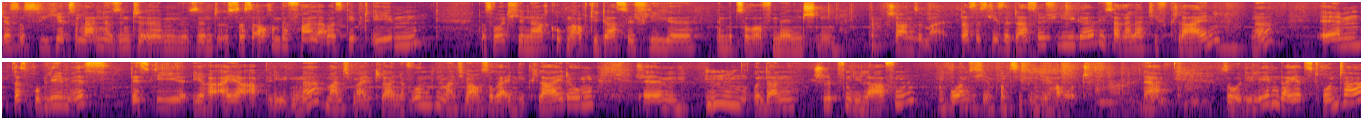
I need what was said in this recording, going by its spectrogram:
Das ist hierzulande sind, ähm, sind, ist das auch im Befall. Aber es gibt eben, das wollte ich hier nachgucken, auch die Dasselfliege in Bezug auf Menschen. Schauen Sie mal. Das ist diese Dasselfliege. Die ist ja relativ klein. Ne? Ähm, das Problem ist, dass die ihre Eier ablegen. Ne? Manchmal in kleine Wunden, manchmal auch sogar in die Kleidung. Ähm, und dann schlüpfen die Larven und bohren sich im Prinzip in die Haut. Ja? So, die leben da jetzt drunter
